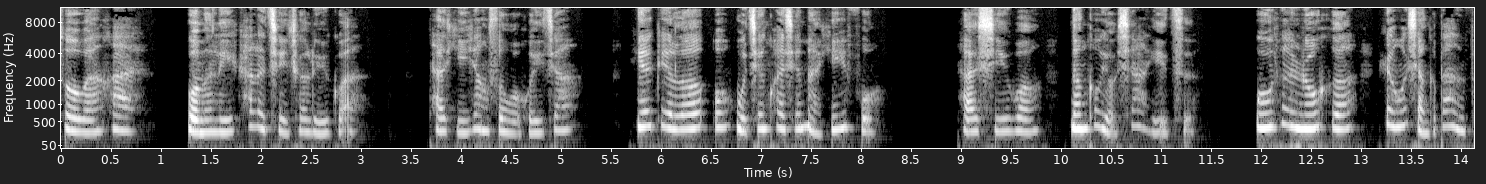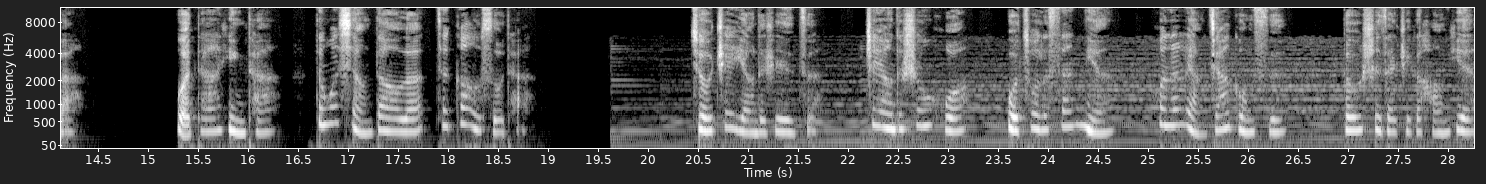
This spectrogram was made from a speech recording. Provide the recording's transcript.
做完爱，我们离开了汽车旅馆，他一样送我回家，也给了我五千块钱买衣服。他希望能够有下一次，无论如何让我想个办法。我答应他，等我想到了再告诉他。就这样的日子，这样的生活，我做了三年，换了两家公司，都是在这个行业，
